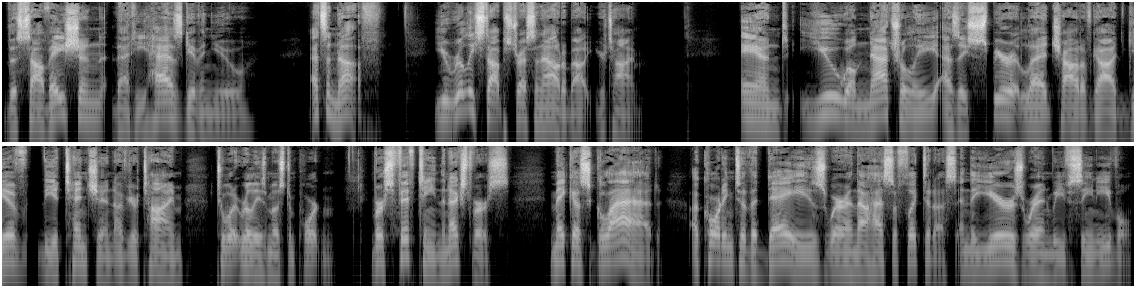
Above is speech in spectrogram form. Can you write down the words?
the salvation that He has given you, that's enough. You really stop stressing out about your time. And you will naturally, as a spirit led child of God, give the attention of your time to what really is most important. Verse 15, the next verse make us glad according to the days wherein thou hast afflicted us, and the years wherein we've seen evil.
